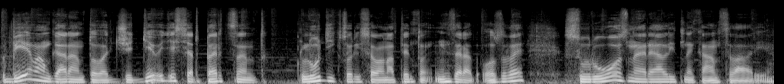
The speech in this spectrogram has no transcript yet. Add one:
Viem vám garantovať, že 90% ľudí, ktorí sa vám na tento inzerát ozve, sú rôzne realitné kancelárie.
